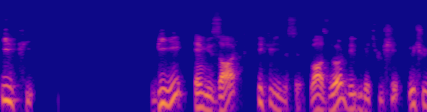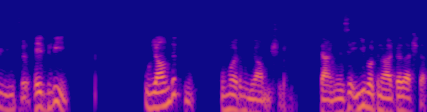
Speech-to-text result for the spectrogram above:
İlk fiil. Be, emizar. İkincisi was were, dil geçmişi. Üçüncüsü had been. Uyandık mı? Umarım uyanmışız. Kendinize iyi bakın arkadaşlar.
